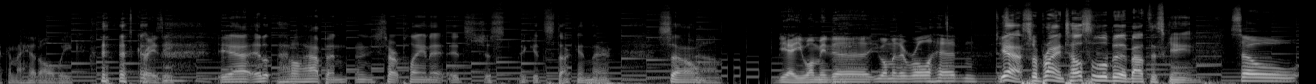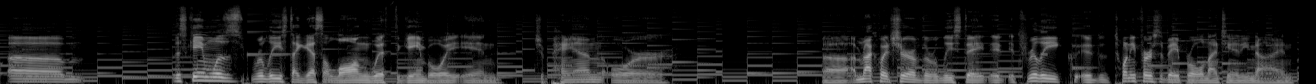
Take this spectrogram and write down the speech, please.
Stuck in my head all week. It's crazy. Yeah, it'll, that'll happen when you start playing it. It's just it gets stuck in there. So Um, yeah, you want me to you want me to roll ahead? And just- yeah, so Bryan, tell us a little bit about this game. So, um, this game was released, I guess, along with the Game Boy in Japan, or uh, I'm not quite sure of the release date. It, it's really it, the 21st of April, 1989.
